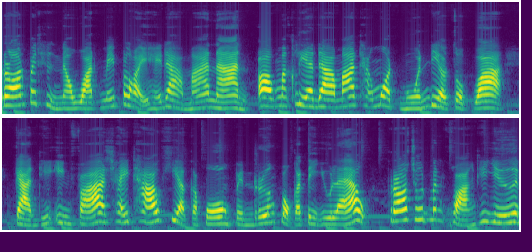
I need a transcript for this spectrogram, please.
ร้อนไปถึงนวัดไม่ปล่อยให้ดราม่านาน ออกมาเคลียร์ดราม่าทั้งหมดม้วนเดียวจบว่า การที่อิงฟ้าใช้เท้าเขี่ยกระโปรงเป็นเรื่องปกติอยู่แล้ว เพราะชุดมันขวางที่ยืน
